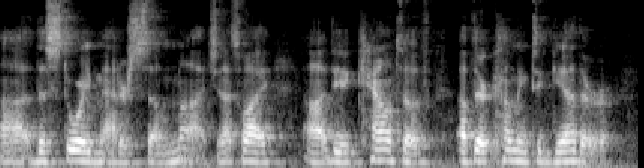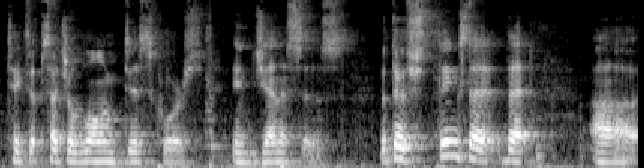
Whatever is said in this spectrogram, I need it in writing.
uh, this story matters so much. And that's why uh, the account of, of their coming together takes up such a long discourse in Genesis. But there's things that, that uh,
